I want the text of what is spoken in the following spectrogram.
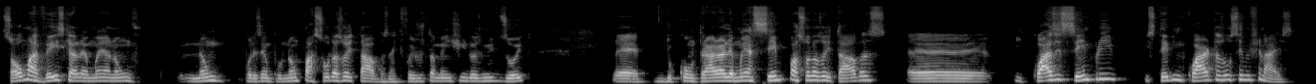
só uma vez que a Alemanha não não, por exemplo, não passou das oitavas, né? Que foi justamente em 2018 é, do contrário, a Alemanha sempre passou das oitavas é, e quase sempre esteve em quartas ou semifinais.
